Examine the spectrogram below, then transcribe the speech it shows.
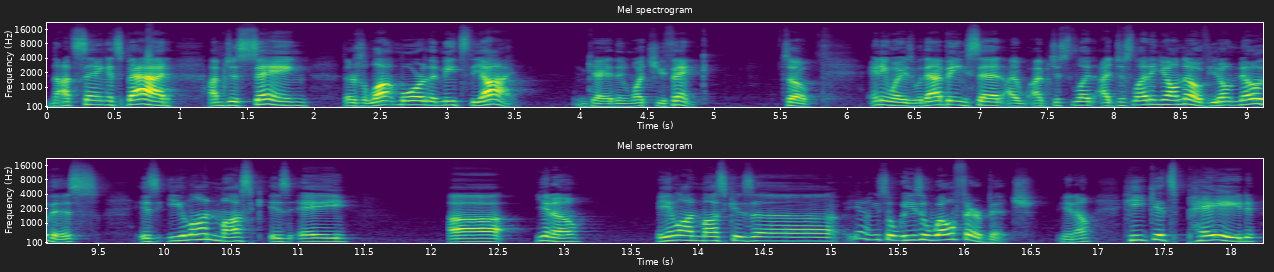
Not saying it's bad. I'm just saying there's a lot more that meets the eye, okay, than what you think. So, anyways, with that being said, I, I just let I'm just letting y'all know if you don't know this is Elon Musk is a, uh, you know, Elon Musk is a you know he's a he's a welfare bitch. You know he gets paid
